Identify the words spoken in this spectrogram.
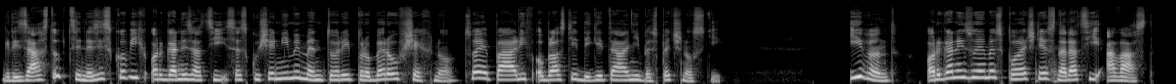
kdy zástupci neziskových organizací se zkušenými mentory proberou všechno, co je pálí v oblasti digitální bezpečnosti. Event organizujeme společně s nadací Avast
